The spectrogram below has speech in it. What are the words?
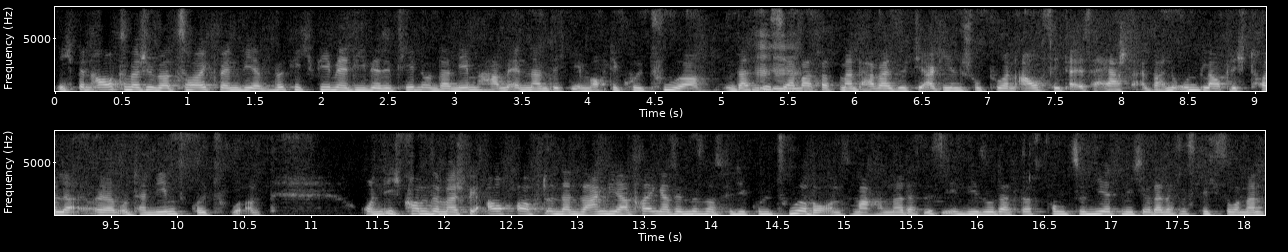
ich bin auch zum Beispiel überzeugt, wenn wir wirklich viel mehr Diversität in Unternehmen haben, ändern sich eben auch die Kultur. Und das mhm. ist ja mhm. was, was man teilweise durch die agilen Strukturen auch sieht. Da ist, herrscht einfach eine unglaublich tolle äh, Unternehmenskultur. Und ich komme zum Beispiel auch oft und dann sagen die, ja, Frau Engers, wir müssen was für die Kultur bei uns machen. Ne? Das ist irgendwie so, dass das funktioniert nicht oder das ist nicht so. Und dann,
